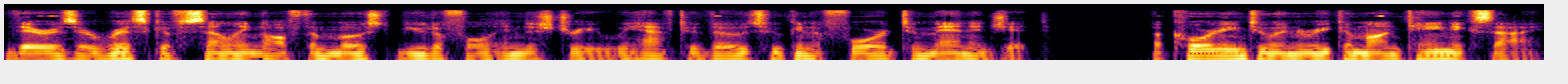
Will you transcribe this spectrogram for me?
there is a risk of selling off the most beautiful industry we have to those who can afford to manage it. According to Enrica Montanucci,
